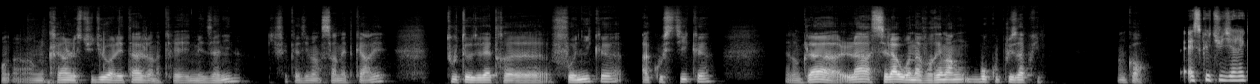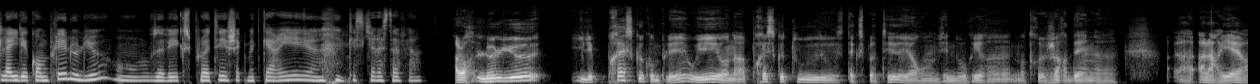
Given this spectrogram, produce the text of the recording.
en créant le studio à l'étage, on a créé une mezzanine qui fait quasiment 100 mètres carrés. Tout devait être euh, phonique, acoustique. donc là, là c'est là où on a vraiment beaucoup plus appris. Encore. Est-ce que tu dirais que là, il est complet, le lieu? Vous avez exploité chaque mètre carré. Qu'est-ce qui reste à faire? Alors, le lieu, il est presque complet, oui. On a presque tout exploité. D'ailleurs, on vient d'ouvrir euh, notre jardin euh, à l'arrière,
